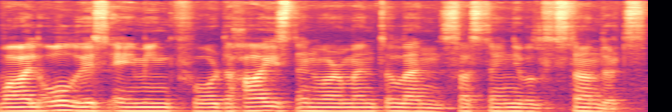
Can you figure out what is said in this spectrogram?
while always aiming for the highest environmental and sustainability standards.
